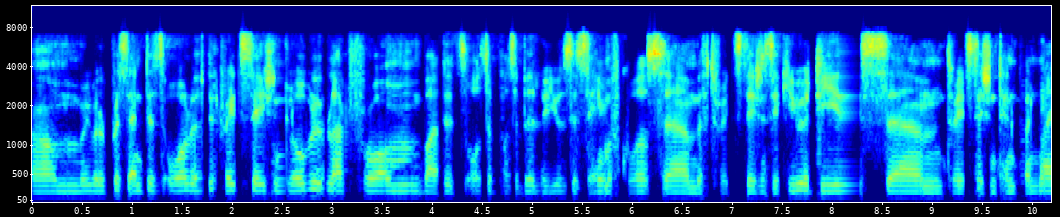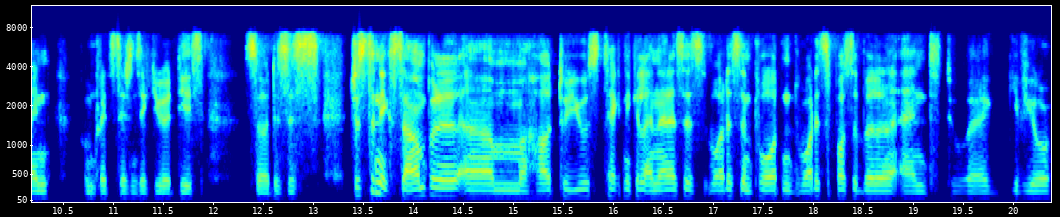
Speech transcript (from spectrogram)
Um, we will present this all with the TradeStation Global platform, but it's also possible to use the same, of course, um, with TradeStation Securities, um, TradeStation 10.9 from TradeStation Securities. So this is just an example um, how to use technical analysis, what is important, what is possible, and to uh, give you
